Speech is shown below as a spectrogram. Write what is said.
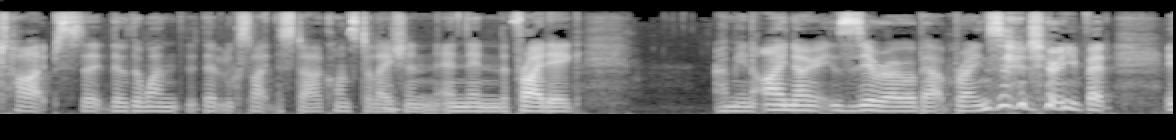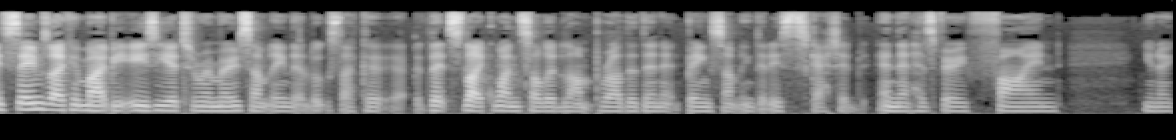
types, the the, the one that, that, looks like the star constellation, mm. and then the fried egg, I mean, I know zero about brain surgery, but it seems like it might be easier to remove something that looks like a that's like one solid lump rather than it being something that is scattered and that has very fine, you know,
